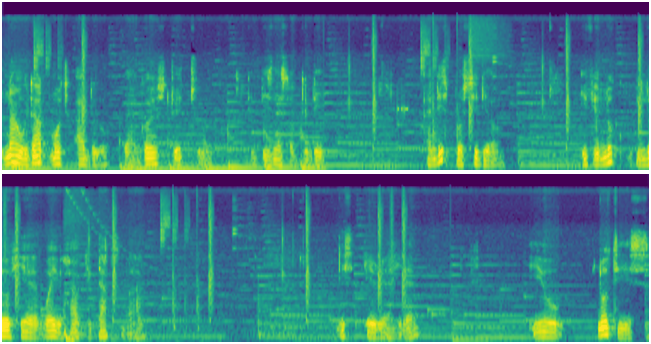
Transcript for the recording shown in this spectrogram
Now without much ado, we are going straight to the business of the day. And this procedure, if you look below here where you have the tax bar, this area here, you notice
